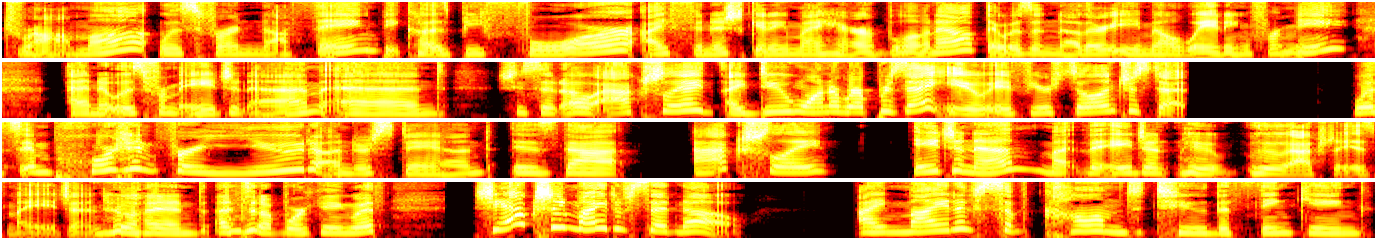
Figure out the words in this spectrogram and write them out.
drama was for nothing because before I finished getting my hair blown out, there was another email waiting for me and it was from Agent M. And she said, Oh, actually, I, I do want to represent you if you're still interested. What's important for you to understand is that actually Agent M, my, the agent who, who actually is my agent, who I end, ended up working with, she actually might have said no. I might have succumbed to the thinking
